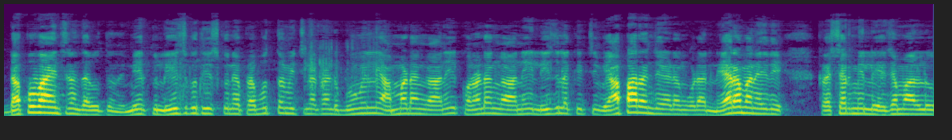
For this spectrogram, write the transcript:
డప్పు వాయించడం జరుగుతుంది. మీకు లీజుకు తీసుకునే ప్రభుత్వం ఇచ్చినటువంటి భూముల్ని అమ్మడం కానీ కొనడం కానీ లీజులకు ఇచ్చి వ్యాపారం చేయడం కూడా నేరం అనేది క్రషర్ మిల్లు యజమానులు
